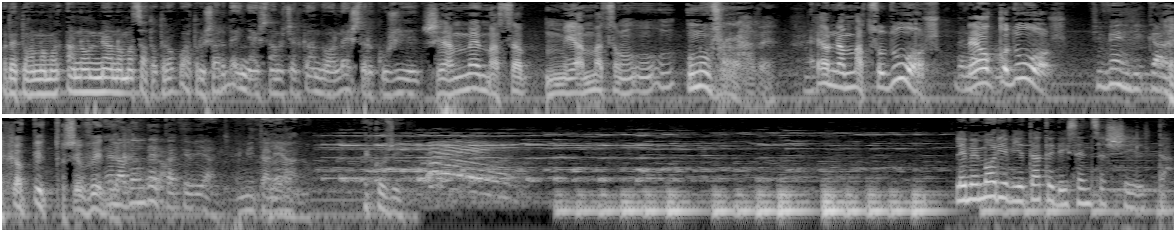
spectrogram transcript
Ho detto hanno, hanno, ne hanno ammazzato 3 o 4 in Sardegna e stanno cercando all'estero così. Se a me ammazza, mi ammazzano un, un, un frate e ne ammazzo due, ne ho due. Si vendica. Hai capito? Si vendica. È la vendetta che viaggia in italiano. È così. Le memorie vietate dei senza scelta,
